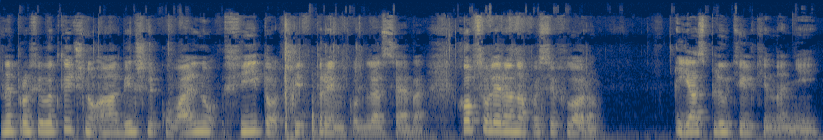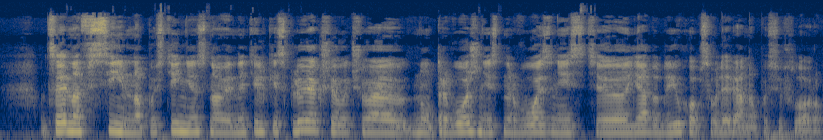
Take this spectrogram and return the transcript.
не профілактичну, а більш лікувальну фітопідтримку для себе. Хопс Валеріана Посіфлора. Я сплю тільки на ній. Це на всім, на постійній основі. Не тільки сплю, якщо відчуваю ну, тривожність, нервозність. е, Я додаю хопс валеріану посіфлору.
